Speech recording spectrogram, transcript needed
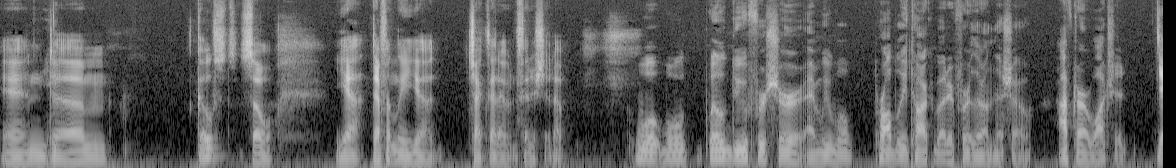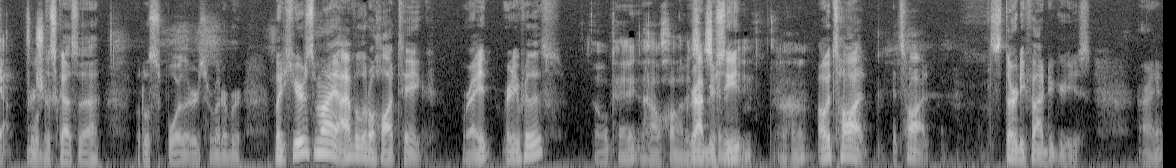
and um, ghosts. So, yeah, definitely uh, check that out and finish it up. We'll we'll we'll do for sure, and we will probably talk about it further on the show after I watch it. Yeah, for we'll sure. discuss uh, little spoilers or whatever. But here's my I have a little hot take. Right, ready for this? Okay, how hot is it? Grab your seat. Uh-huh. Oh, it's hot. It's hot. It's 35 degrees. All right.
